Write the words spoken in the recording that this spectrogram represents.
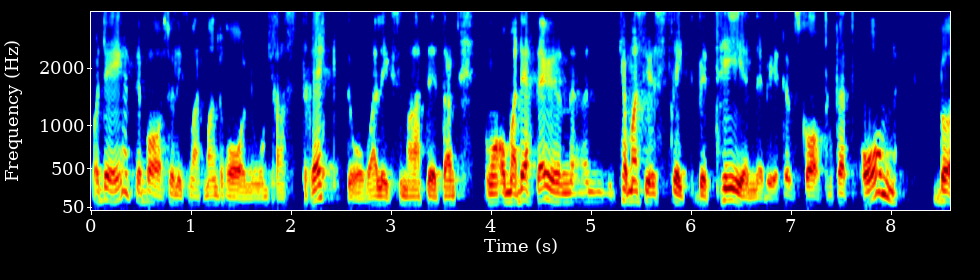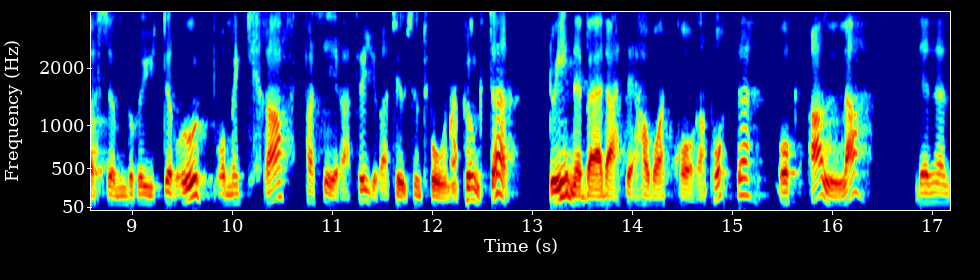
Och det är inte bara så liksom att man drar några streck då, va? Liksom att, utan, om man, detta är en, kan man se strikt beteendevetenskapligt. För att om börsen bryter upp och med kraft passerar 4200 punkter, då innebär det att det har varit bra rapporter. Och alla, den,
